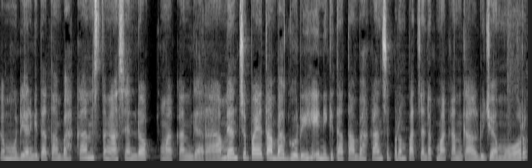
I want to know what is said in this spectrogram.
kemudian kita tambahkan setengah sendok makan garam, dan supaya tambah gurih ini kita tambahkan seperempat sendok makan kaldu jamur,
